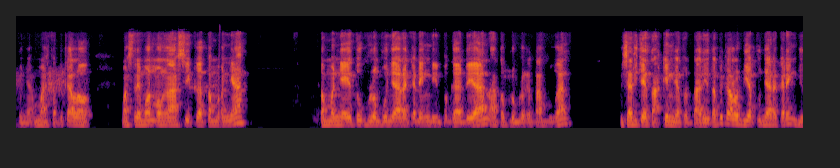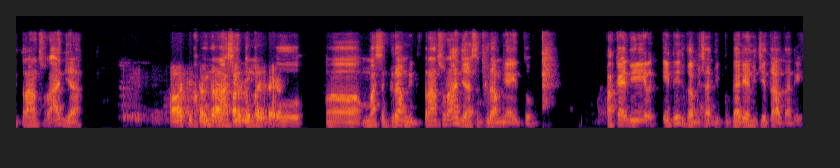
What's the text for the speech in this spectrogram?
punya emas. Tapi kalau Mas Remon mau ngasih ke temennya, temennya itu belum punya rekening di pegadaian atau belum berrekening tabungan, bisa dicetakin kayak tadi. Tapi kalau dia punya rekening ditransfer aja. Oh, sistem Aku mau transfer ngasih gitu. ya? temanku eh, emas segram nih, transfer aja segramnya itu. Pakai di ini juga bisa di pegadaian digital tadi.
